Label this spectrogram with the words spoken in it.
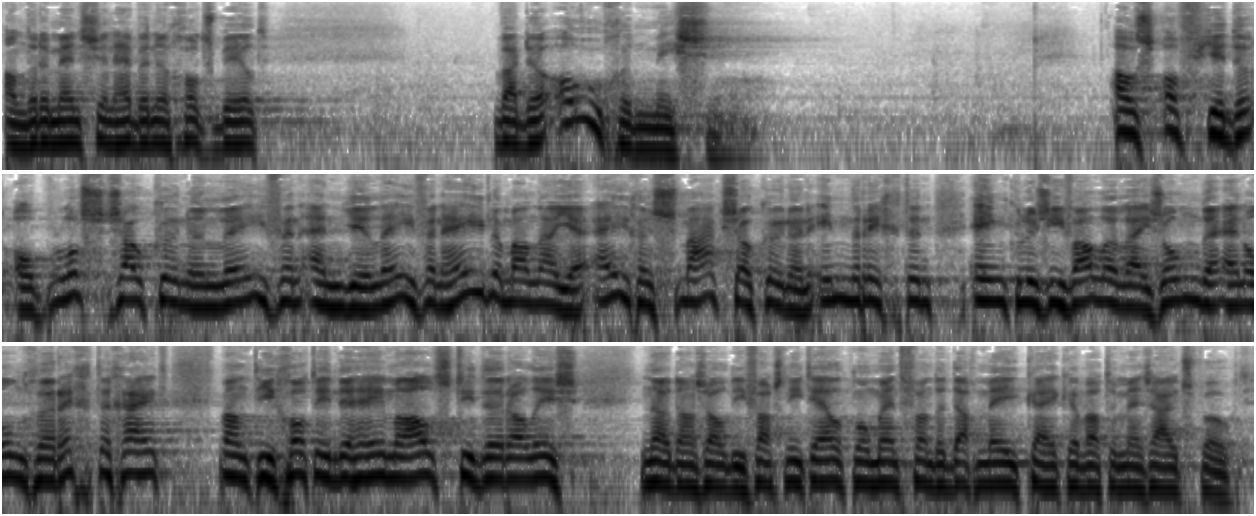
Andere mensen hebben een godsbeeld waar de ogen missen. Alsof je erop los zou kunnen leven en je leven helemaal naar je eigen smaak zou kunnen inrichten, inclusief allerlei zonde en ongerechtigheid. Want die God in de hemel, als die er al is, nou dan zal die vast niet elk moment van de dag meekijken wat de mens uitspookt.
